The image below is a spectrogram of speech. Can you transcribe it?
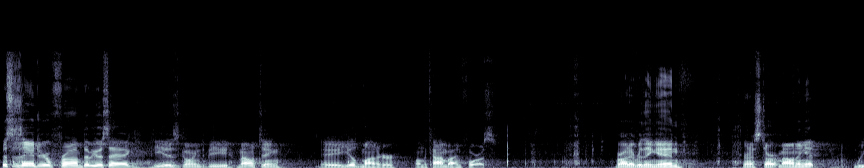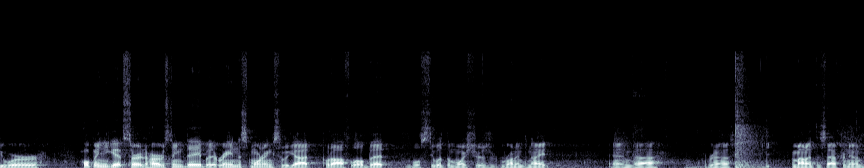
This is Andrew from WSAG. He is going to be mounting a yield monitor on the combine for us. Brought everything in. We're going to start mounting it. We were hoping to get started harvesting today, but it rained this morning, so we got put off a little bit. We'll see what the moisture is running tonight, and uh, we're going to mount it this afternoon.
